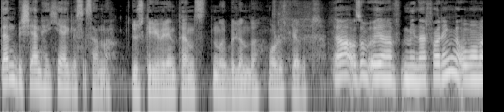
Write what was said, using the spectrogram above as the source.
Den beskjeden har ikke jeg lyst til å sende. Du skriver intenst, Nordby Lunde. Hva har du skrevet? Ja, altså Min erfaring og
